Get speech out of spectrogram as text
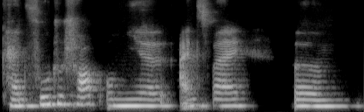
kein Photoshop, um mir ein, zwei ähm,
